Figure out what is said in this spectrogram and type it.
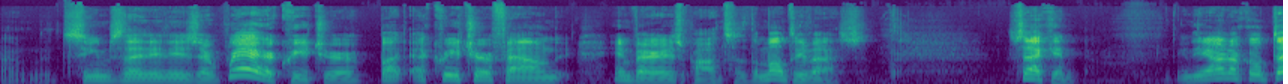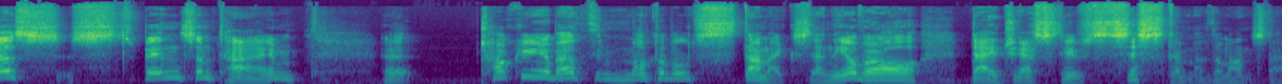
Um, it seems that it is a rare creature, but a creature found in various parts of the multiverse. Second, the article does spend some time uh, talking about the multiple stomachs and the overall digestive system of the monster.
